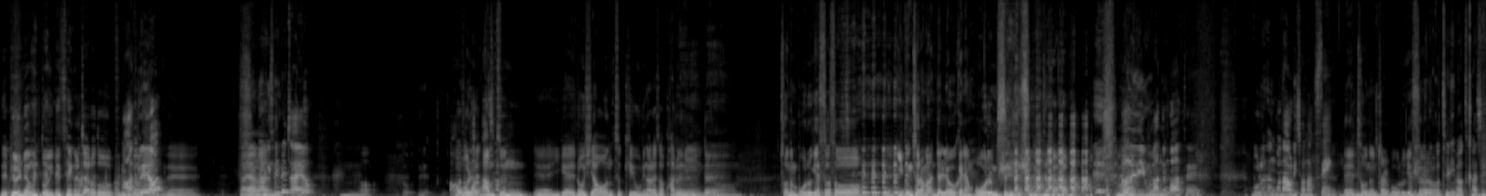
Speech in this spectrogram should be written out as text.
네, 별명은 또 이게 세 글자로도 부르기도 아, 그래요? 하고 네 다양한 세 글자예요? 음. 어. 어, 어, 나 원래 마- 마지막- 아무튼 예, 이게 러시아어는 특히 우리나라에서 발음이 네, 네. 어, 저는 모르겠어서 네. 이분처럼 안 되려고 그냥 모름 쓰겠습니다. 아, 이분 맞는 것 같아. 모르는구나 우리 전학생. 네, 저는 잘 모르겠어요. 그렇고 틀리면 어떡하지?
